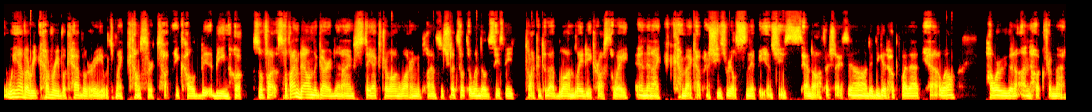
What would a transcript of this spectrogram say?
we have a recovery vocabulary, which my counselor taught me called be, being hooked. So if, I, so if I'm down in the garden and I stay extra long watering the plants, and she looks out the window and sees me talking to that blonde lady across the way, and then I come back up and she's real snippy and she's standoffish. I say, "Oh, did you get hooked by that?" Yeah. Well, how are we going to unhook from that?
